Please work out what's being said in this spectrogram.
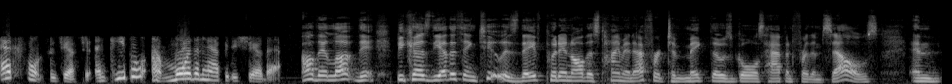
Excellent suggestion. And people are more than happy to share that. Oh, they love they because the other thing too is they've put in all this time and effort to make those goals happen for themselves, and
